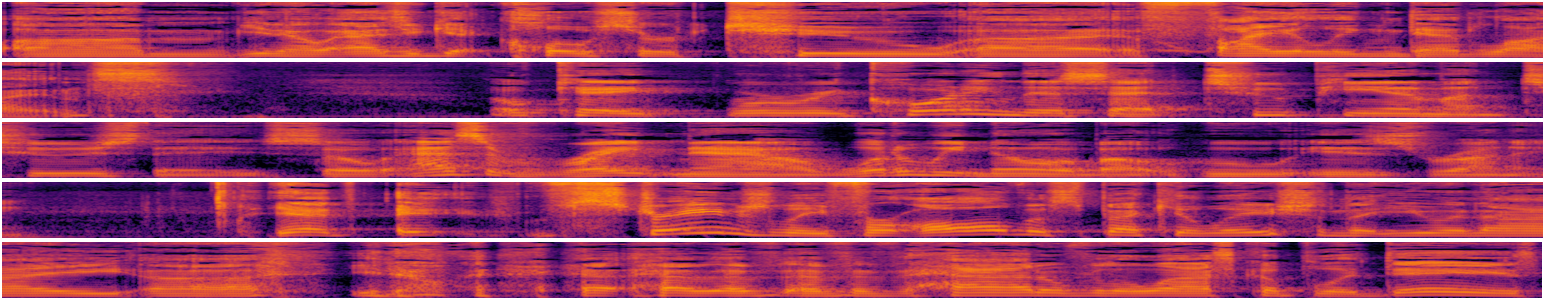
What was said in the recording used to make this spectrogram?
um, you know, as you get closer to uh, filing deadlines. Okay, we're recording this at 2 p.m. on Tuesday. So, as of right now, what do we know about who is running? Yeah, it, strangely, for all the speculation that you and I, uh, you know, have, have, have, had over the last couple of days,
